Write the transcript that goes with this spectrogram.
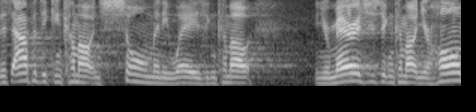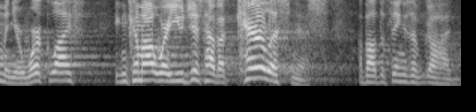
This apathy can come out in so many ways. It can come out in your marriages, it can come out in your home, in your work life. It can come out where you just have a carelessness about the things of God.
